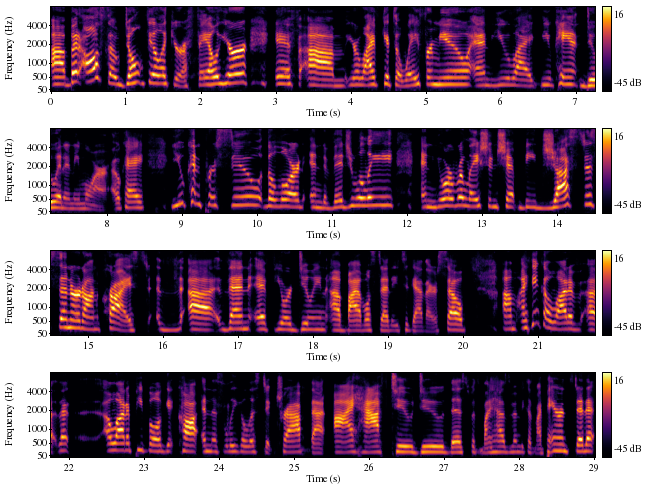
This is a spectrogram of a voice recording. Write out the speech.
Uh, but also don't feel like you're a failure if um your life gets away from you and you like you can't do it anymore okay? You can pursue the lord individually and your relationship be just as centered on Christ uh, than if you're doing a Bible study together. So um, I think a lot of uh, that a lot of people get caught in this legalistic trap that I have to do this with my husband because my parents did it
